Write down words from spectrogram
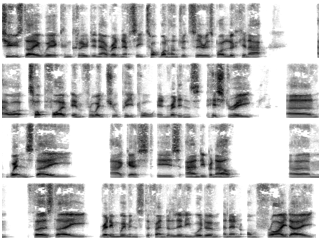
Tuesday, we're concluding our Reading FC Top 100 series by looking at our top five influential people in Reading's history. And Wednesday, our guest is Andy Bernal. Um, Thursday, Reading women's defender Lily Woodham. And then on Friday,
